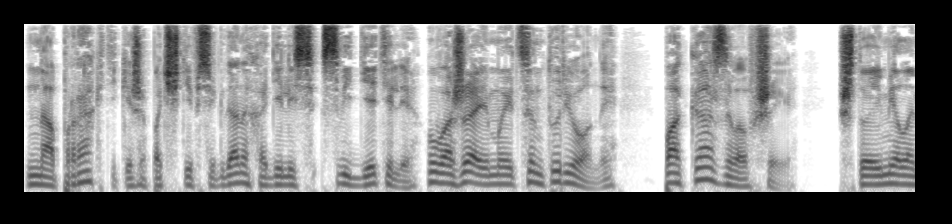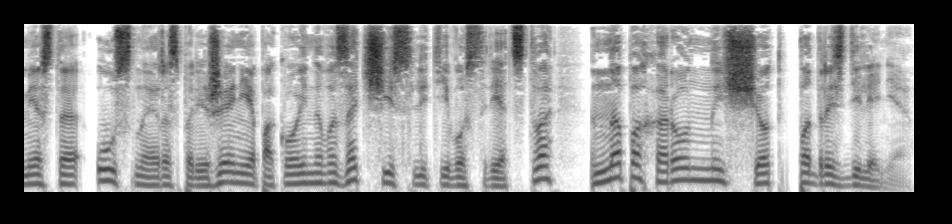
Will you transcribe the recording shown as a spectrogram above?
на практике же почти всегда находились свидетели, уважаемые центурионы, показывавшие, что имело место устное распоряжение покойного зачислить его средства на похоронный счет подразделения.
